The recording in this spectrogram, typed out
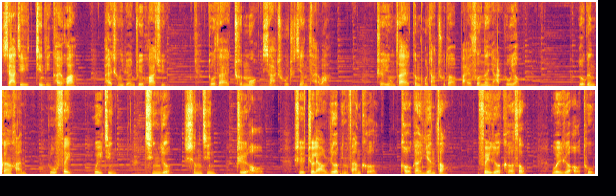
夏季茎顶开花，排成圆锥花序，多在春末夏初之间采挖，只用在根部长出的白色嫩芽入药。芦根甘寒，入肺、胃经。清热生津止呕，是治疗热病烦渴、口干咽燥、肺热咳嗽、胃热呕吐、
